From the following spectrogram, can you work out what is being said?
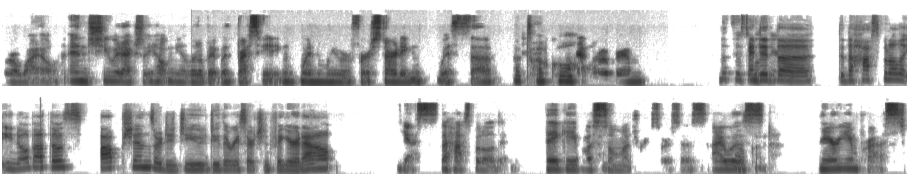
for a while. And she would actually help me a little bit with breastfeeding when we were first starting with uh, That's so cool. that program. The physical And did therapy- the did the hospital let you know about those options or did you do the research and figure it out? yes, the hospital did. They gave us so much resources. I Oh, was good. very impressed.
